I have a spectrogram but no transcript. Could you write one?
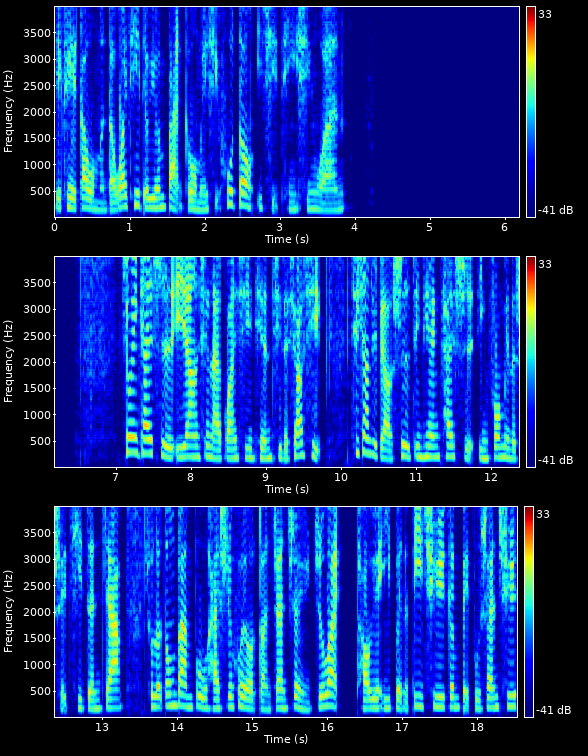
也可以到我们的 YT 留言板跟我们一起互动，一起听新闻。新闻一开始，一样先来关心天气的消息。气象局表示，今天开始迎风面的水汽增加，除了东半部还是会有短暂阵雨之外，桃园以北的地区跟北部山区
